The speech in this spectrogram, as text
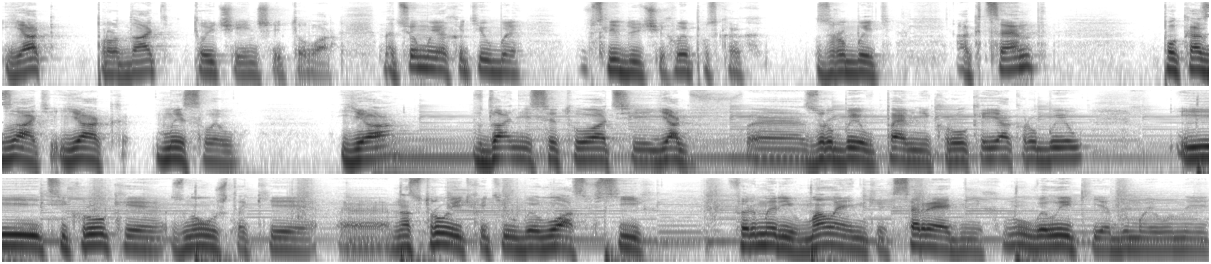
як продати той чи інший товар. На цьому я хотів би в слідуючих випусках зробити акцент показати, як мислив я в даній ситуації, як е, зробив певні кроки, як робив. І ці кроки знову ж таки е, настроїть хотів би вас всіх, фермерів, маленьких, середніх, ну великі, я думаю, вони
